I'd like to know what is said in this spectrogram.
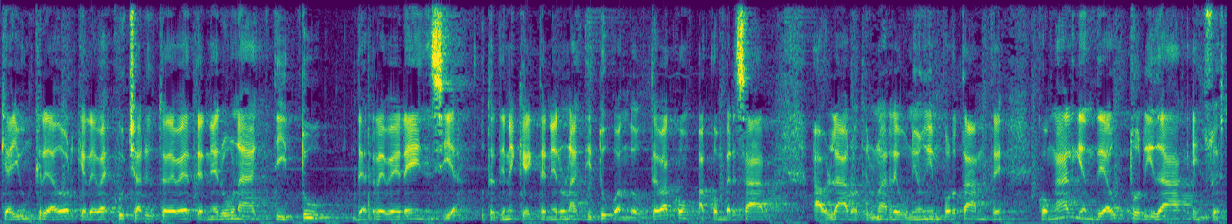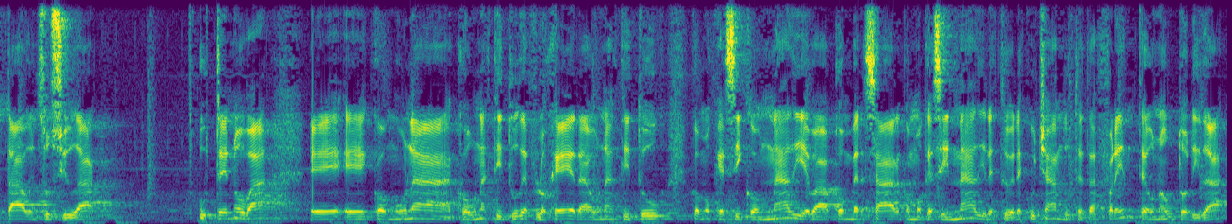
que hay un creador que le va a escuchar y usted debe tener una actitud de reverencia. Usted tiene que tener una actitud cuando usted va a conversar, a hablar o tener una reunión importante con alguien de autoridad en su estado, en su ciudad usted no va eh, eh, con, una, con una actitud de flojera, una actitud como que si con nadie va a conversar, como que si nadie le estuviera escuchando, usted está frente a una autoridad,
